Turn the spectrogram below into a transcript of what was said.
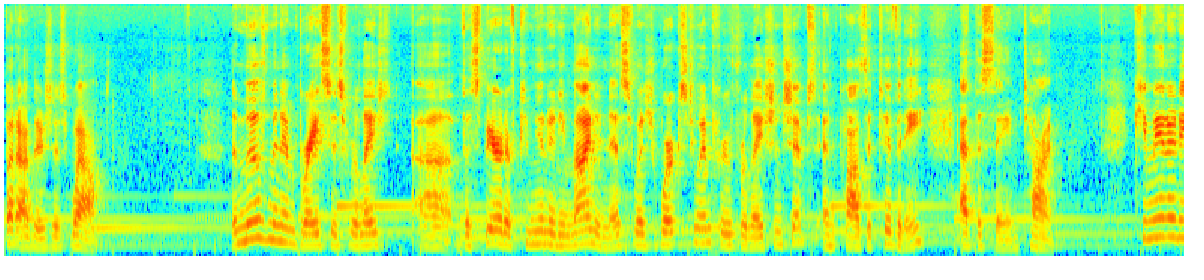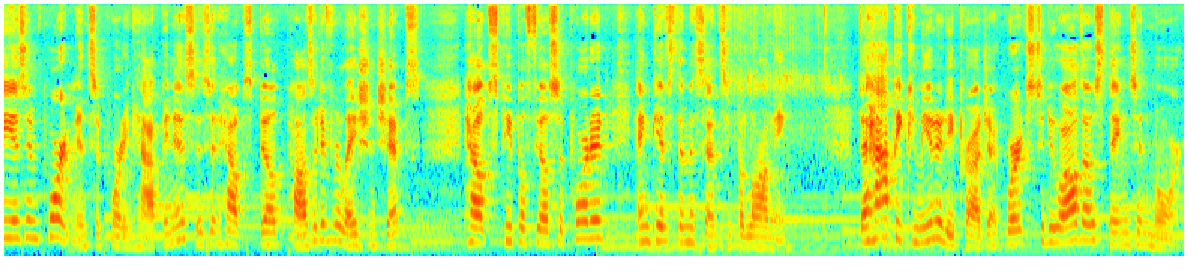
but others as well. The movement embraces uh, the spirit of community mindedness, which works to improve relationships and positivity at the same time. Community is important in supporting happiness as it helps build positive relationships, helps people feel supported, and gives them a sense of belonging. The Happy Community Project works to do all those things and more.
